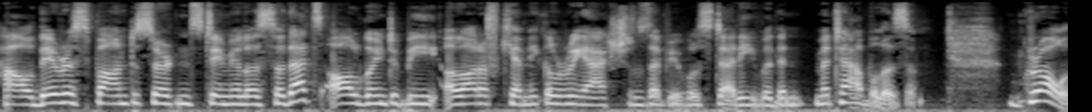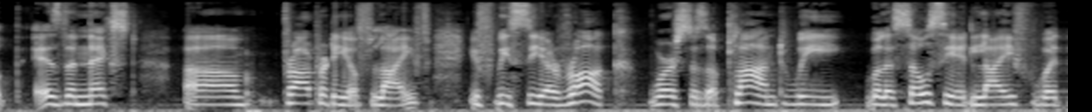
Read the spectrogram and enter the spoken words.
how they respond to certain stimulus. So that's all going to be a lot of chemical reactions that we will study within metabolism. Growth is the next um, property of life. If we see a rock versus a plant, we will associate life with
